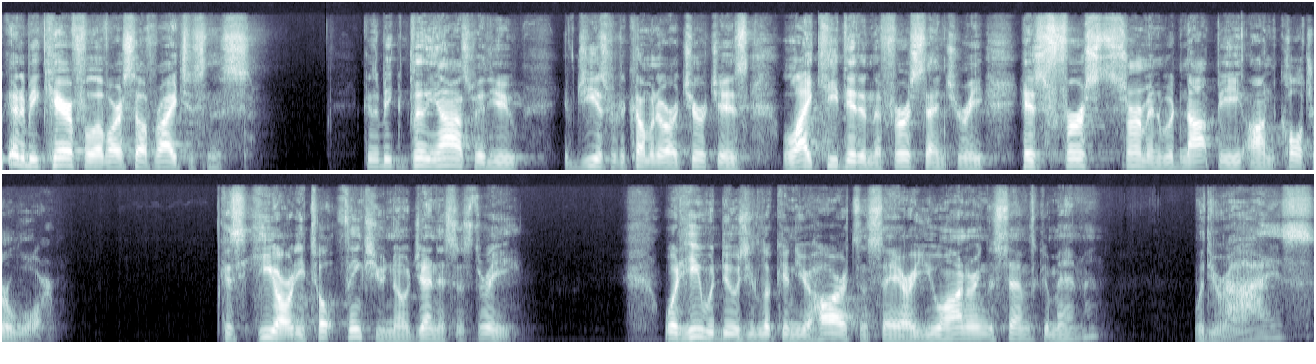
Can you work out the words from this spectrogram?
We got to be careful of our self righteousness. Because to be completely honest with you, if Jesus were to come into our churches like he did in the first century, his first sermon would not be on culture war. Because he already told, thinks you know Genesis 3. What he would do is you look into your hearts and say, Are you honoring the seventh commandment with your eyes,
